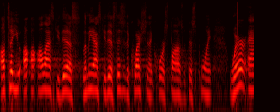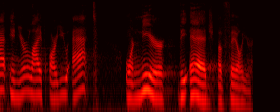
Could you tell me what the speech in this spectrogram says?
I'll tell you, I'll, ask you this. Let me ask you this. This is the question that corresponds with this point. Where at in your life are you at or near the edge of failure?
